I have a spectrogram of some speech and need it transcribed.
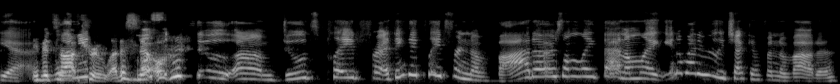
yeah. If it's well, not I mean, true, let us know. Too, um, dudes played for I think they played for Nevada or something like that. And I'm like, ain't nobody really checking for Nevada.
